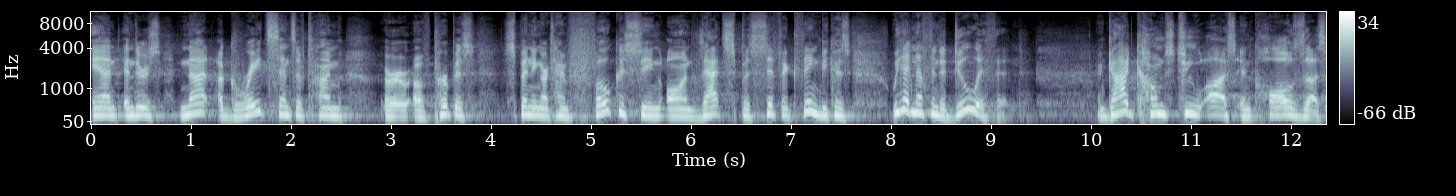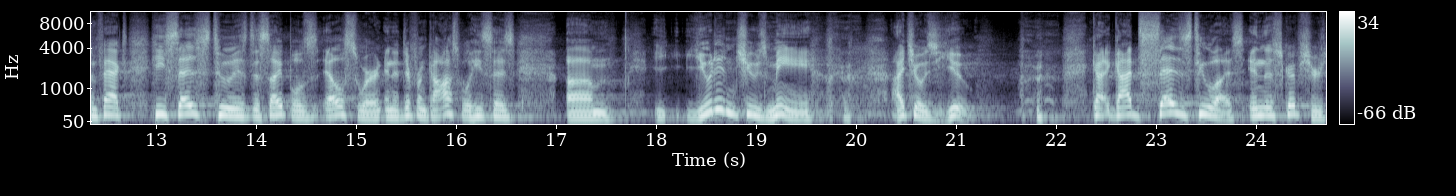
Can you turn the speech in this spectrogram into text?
And, and there's not a great sense of time or of purpose spending our time focusing on that specific thing because we had nothing to do with it. And God comes to us and calls us. In fact, he says to his disciples elsewhere in a different gospel, he says, um, You didn't choose me, I chose you. God, says to us in the scriptures,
